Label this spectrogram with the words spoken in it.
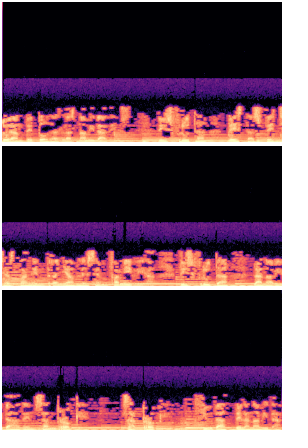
durante todas las Navidades. Disfruta de estas fechas tan entrañables en familia. Disfruta la Navidad en San Roque. San Roque, ciudad de la Navidad.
